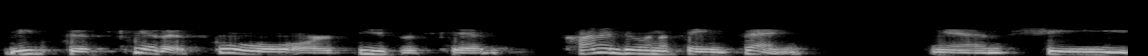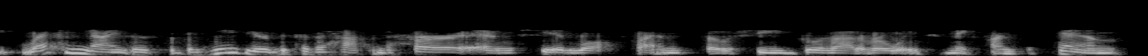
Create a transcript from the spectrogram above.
meets this kid at school or sees this kid kind of doing the same thing. And she recognizes the behavior because it happened to her and she had lost friends. So she goes out of her way to make friends with him,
